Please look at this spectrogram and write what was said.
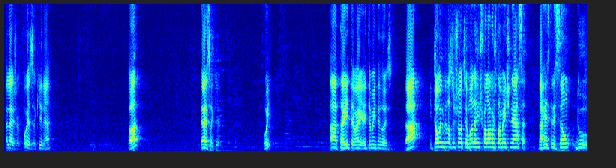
Aliás, já foi essa aqui, né? Hã? É essa aqui. Oi? Ah, tá aí, aí, aí também tem dois. Tá? Então, limitação de final de semana, a gente falava justamente nessa, na restrição do,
